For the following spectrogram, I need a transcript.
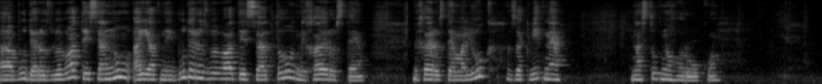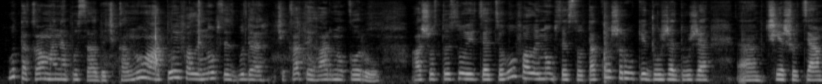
е, буде розвиватися. Ну, а як не буде розвиватися, то нехай росте. Нехай росте малюк, заквітне наступного року. От така в мене посадочка. Ну, а той фаленопсис буде чекати гарну кору. А що стосується цього фаленопсису, також руки дуже-дуже е, чешуться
